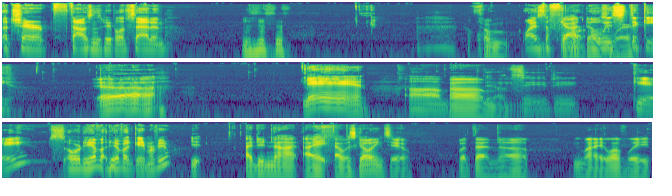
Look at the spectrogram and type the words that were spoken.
a chair thousands of people have sat in. From why is the floor always where. sticky? Uh, yeah. um Um, let's see the games or do you have a, do you have a game review I do not. I I was going to, but then uh, my lovely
